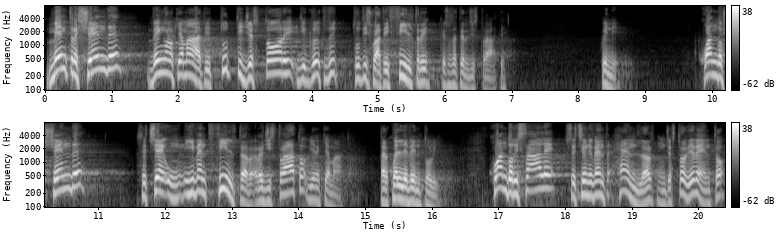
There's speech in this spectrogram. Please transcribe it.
Mentre scende, vengono chiamati tutti i gestori, tutti scusate, i filtri che sono stati registrati. Quindi, quando scende, se c'è un event filter registrato, viene chiamato per quell'evento lì. Quando risale, se c'è un event handler, un gestore di evento,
